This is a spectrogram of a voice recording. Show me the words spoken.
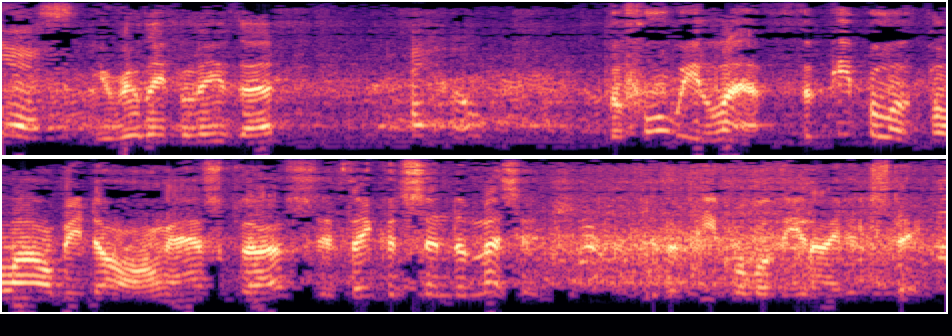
Yes, You really believe that? I hope. Before we left, the people of Pulau Bidong asked us if they could send a message to the people of the United States.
